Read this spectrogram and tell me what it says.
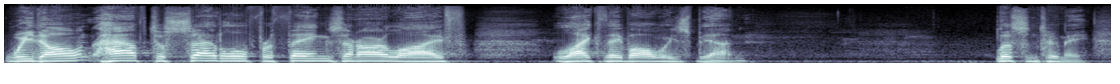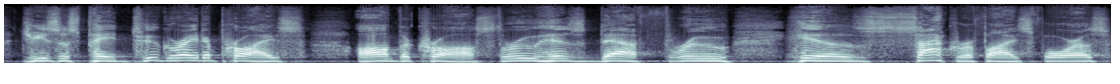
We don't have to settle for things in our life like they've always been. Listen to me. Jesus paid too great a price on the cross through his death, through his sacrifice for us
